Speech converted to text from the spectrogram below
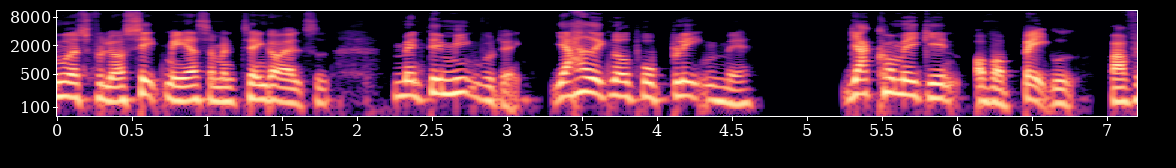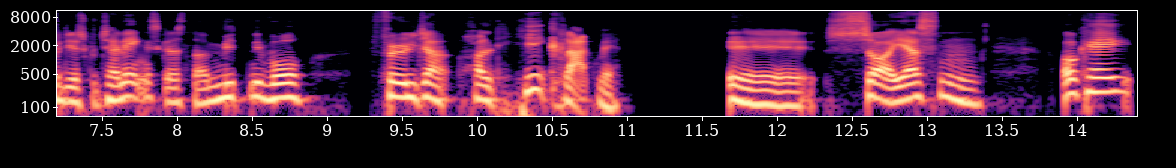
nu har jeg selvfølgelig også set mere, så man tænker jo altid, men det er min vurdering. Jeg havde ikke noget problem med, jeg kom ikke ind og var bagud, bare fordi jeg skulle tale engelsk eller sådan noget. Mit niveau følte jeg holdt helt klart med. Øh, så jeg sådan, okay,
